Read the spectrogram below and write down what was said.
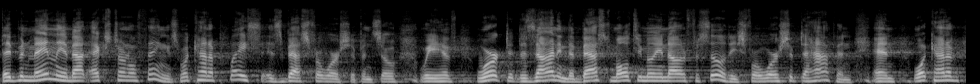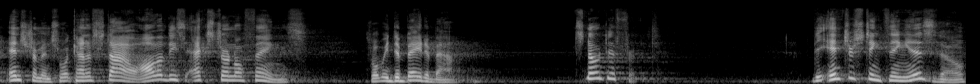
they've been mainly about external things. What kind of place is best for worship? And so we have worked at designing the best multi million dollar facilities for worship to happen. And what kind of instruments, what kind of style, all of these external things is what we debate about. It's no different. The interesting thing is, though,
